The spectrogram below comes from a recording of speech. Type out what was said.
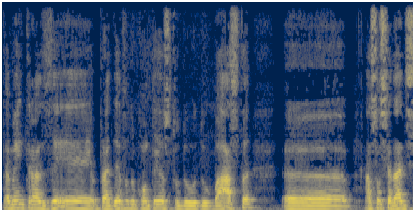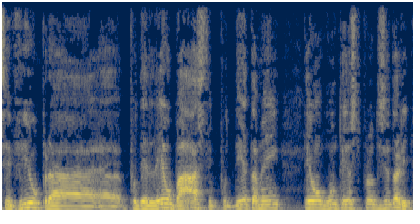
também trazer para dentro do contexto do, do Basta uh, a sociedade civil para uh, poder ler o Basta e poder também ter algum texto produzido ali.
